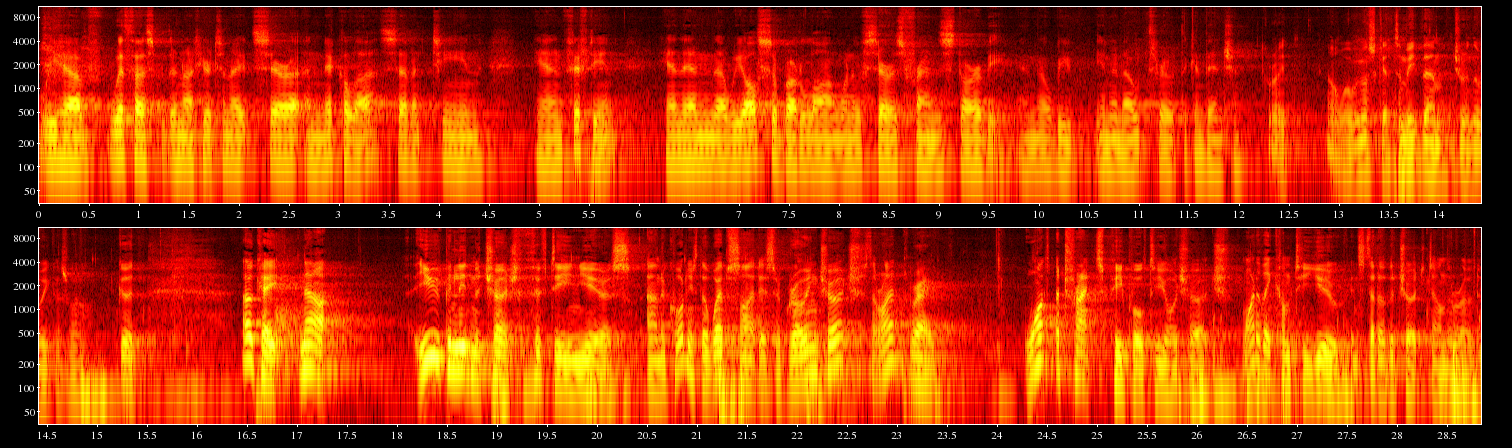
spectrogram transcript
We have with us, but they're not here tonight, Sarah and Nicola, 17 and 15. And then uh, we also brought along one of Sarah's friends, Darby, and they'll be in and out throughout the convention. Great. Oh, well, we must get to meet them during the week as well. Good. Okay, now, you've been leading the church for 15 years, and according to the website, it's a growing church, is that right? Right. What attracts people to your church? Why do they come to you instead of the church down the road?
